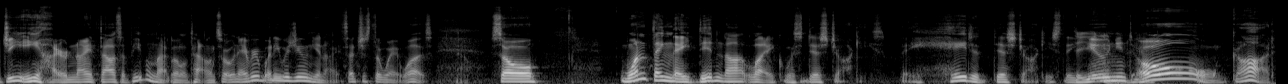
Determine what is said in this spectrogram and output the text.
GE hired 9,000 people in that little town, so and everybody was unionized. That's just the way it was. So, one thing they did not like was disc jockeys. They hated disc jockeys. The, The union, union, yeah. oh God,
